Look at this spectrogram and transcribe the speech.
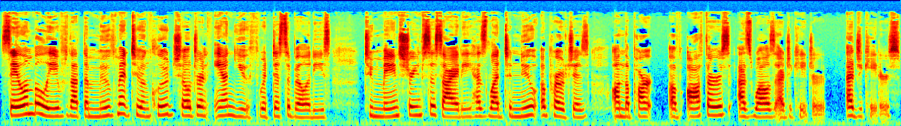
Salem believed that the movement to include children and youth with disabilities to mainstream society has led to new approaches on the part of authors as well as educator, educators.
